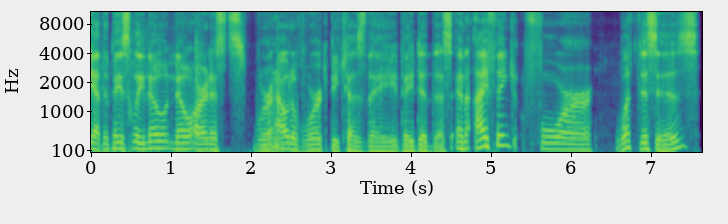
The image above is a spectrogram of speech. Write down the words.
yeah, that basically no no artists were Mm-hmm. out of work because they they did this, and I think for what this is,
